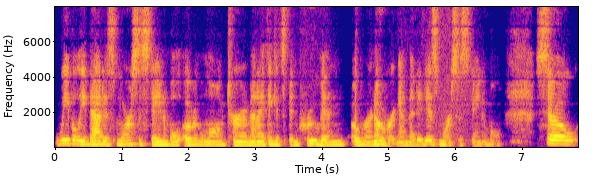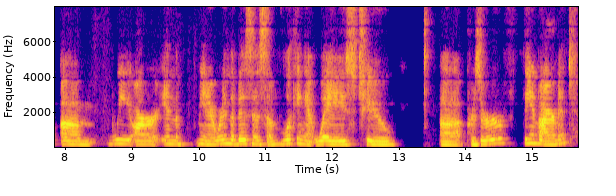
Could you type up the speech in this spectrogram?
we believe that is more sustainable over the long term. And I think it's been proven over and over again that it is more sustainable. So um, we are in the, you know, we're in the business of looking at ways to uh, preserve the environment,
